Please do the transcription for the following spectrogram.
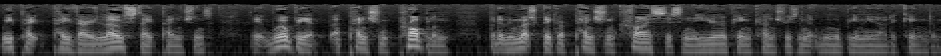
We pay, pay very low state pensions. It will be a, a pension problem, but it'll be a much bigger pension crisis in the European countries than it will be in the United Kingdom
